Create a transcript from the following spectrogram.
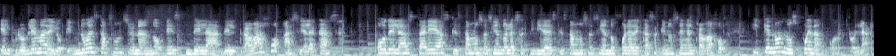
el problema de lo que no está funcionando es de la, del trabajo hacia la casa. o de las tareas que estamos haciendo, las actividades que estamos haciendo fuera de casa que no sean el trabajo y que no nos puedan controlar.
